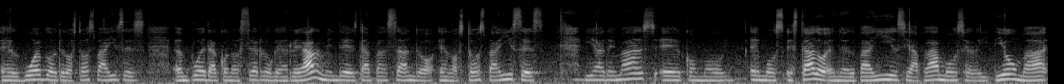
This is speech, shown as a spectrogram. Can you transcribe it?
el pueblo de los dos países eh, pueda conocer lo que realmente está pasando en los dos países. Y además, eh, como hemos estado en el país y hablamos el idioma,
